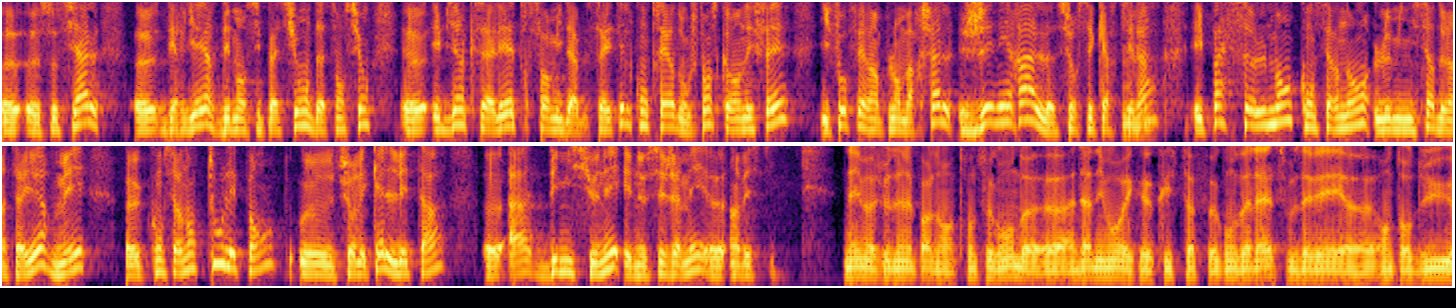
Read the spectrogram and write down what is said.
euh, euh, social derrière, d'émancipation, d'ascension, eh bien que ça allait être formidable. Ça a été le contraire. Donc je pense qu'en effet, il faut faire un plan Marshall général sur ces quartiers-là, et pas seulement concernant le ministère de l'Intérieur, mais concernant tous les pans sur lesquels l'État a démissionné et ne s'est jamais investi. Naïma, je vais donner la parole dans 30 secondes. Euh, un dernier mot avec euh, Christophe Gonzalez. Vous avez euh, entendu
